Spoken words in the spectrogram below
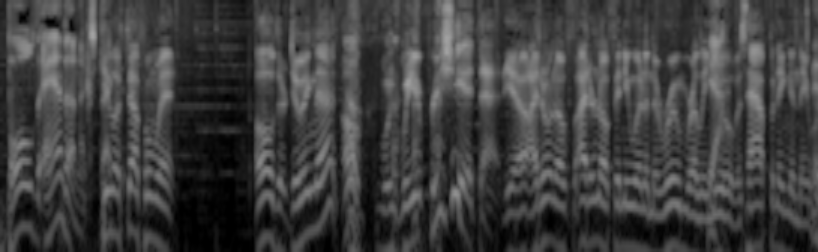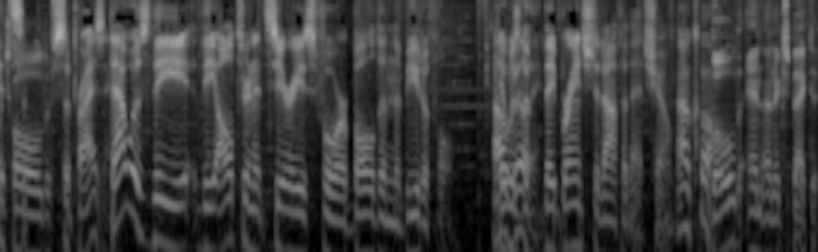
Bold and unexpected. He looked up and went, "Oh, they're doing that. Oh, we, we appreciate that. You know, I don't know if I don't know if anyone in the room really Yeah. knew it was happening, and they were it's told. surprising. That was the the alternate series for Bold and the Beautiful. Oh, it was really? the, they branched it off of that show. oh, cool. Bold and unexpected.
